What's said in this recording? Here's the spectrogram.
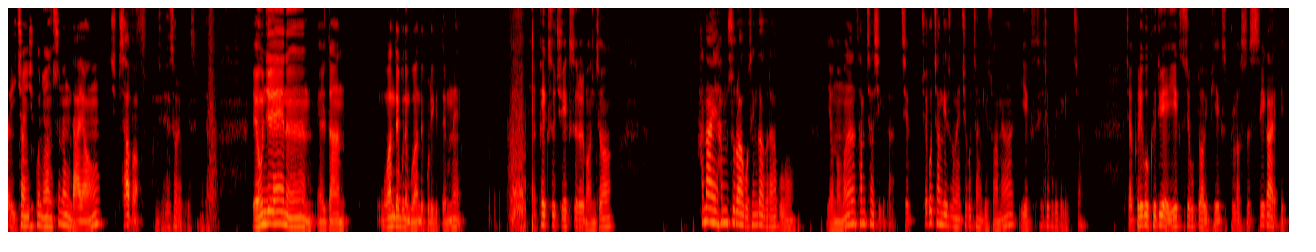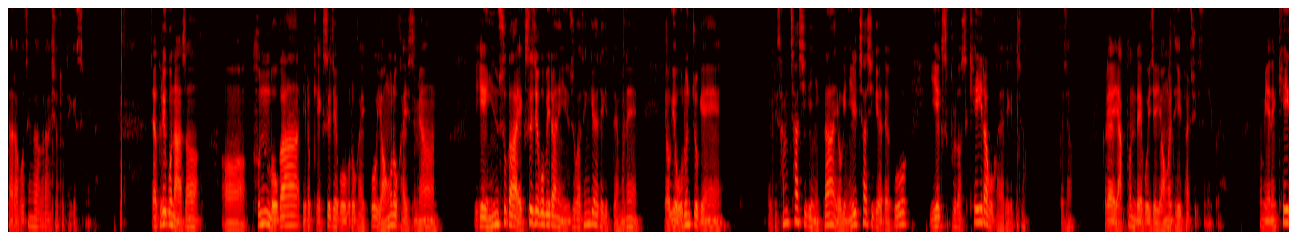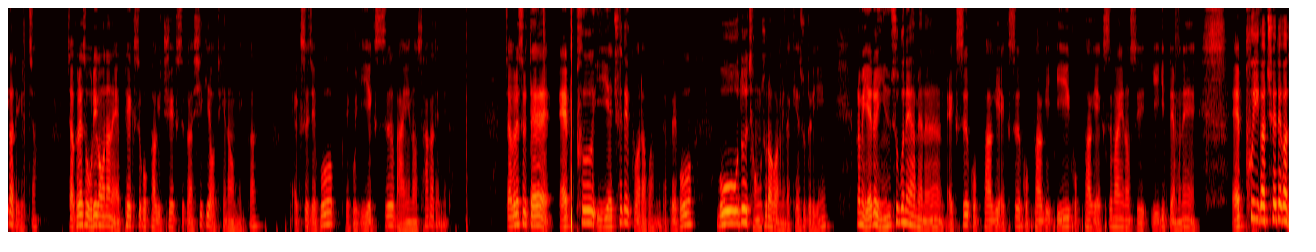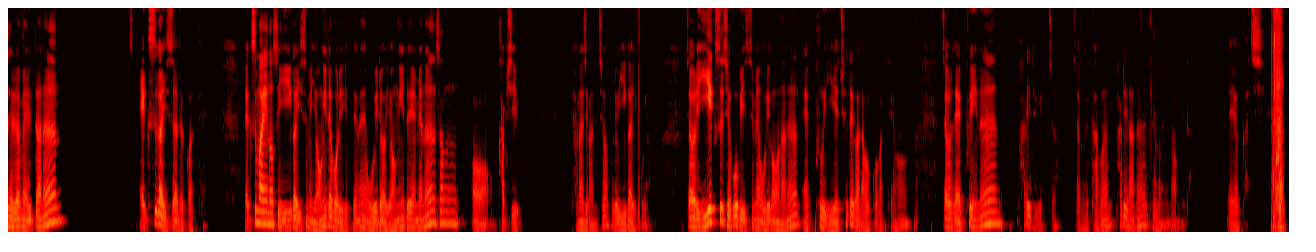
자, 2019년 수능 나영 14번 문제 해설해 보겠습니다. 이 문제는 일단 무한대분의 무한대꼴이기 때문에 fx, gx를 먼저 하나의 함수라고 생각을 하고 연놈은 3차식이다. 즉 최고창 계수분의 최고창 계수하면 2x 세제곱이 되겠죠. 자 그리고 그 뒤에 ax 제곱 더하기 bx 플러스 c가 있다라고 생각을 하셔도 되겠습니다. 자 그리고 나서 어, 분모가 이렇게 x제곱으로 가 있고 0으로 가 있으면 이게 인수가 x제곱이라는 인수가 생겨야 되기 때문에 여기 오른쪽에 이렇게 3차식이니까 여긴 1차식이어야 되고 2x 플러스 k라고 가야 되겠죠. 그죠? 그래야 약분되고 이제 0을 대입할 수 있으니까요. 그럼 얘는 k가 되겠죠. 자, 그래서 우리가 원하는 fx 곱하기 gx가 식이 어떻게 나옵니까? X제곱 그리고 2x 마이너스 4가 됩니다. 자, 그랬을 때 f2의 최대 구하라고 합니다. 그리고 모두 정수라고 합니다. 개수들이. 그러면 얘를 인수분해 하면은 x 곱하기 x 곱하기 2 곱하기 x 마이너스 2이기 때문에 f2가 최대가 되려면 일단은 x가 있어야 될 것 같아. X 마이너스 2가 있으면 0이 돼 버리기 때문에 오히려 0이 되면은 상 어, 값이 변하지가 않죠. 그리고 2가 있고요. 자, 그리고 2x 제곱이 있으면 우리가 원하는 f2의 최대가 나올 것 같아요. 자, 그래서 f2는 8이 되겠죠. 자, 그래서 답은 8이라는 결론이 나옵니다. 네, 여기까지.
